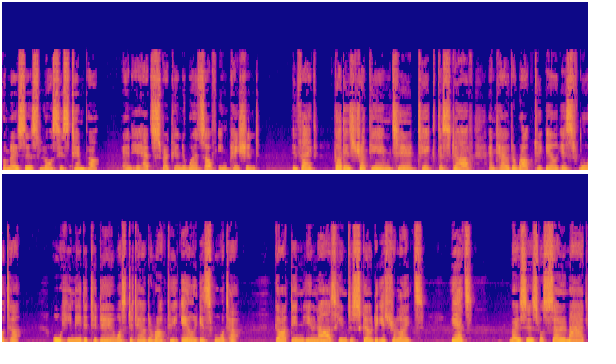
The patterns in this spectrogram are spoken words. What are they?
For Moses lost his temper, and he had spoken the words of impatience. In fact, God instructed him to take the staff and tell the rock to yield its water. All he needed to do was to tell the rock to yield its water. God didn't even ask him to scold the Israelites. Yet Moses was so mad,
